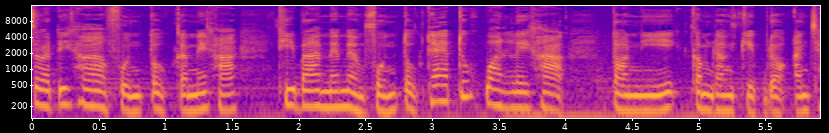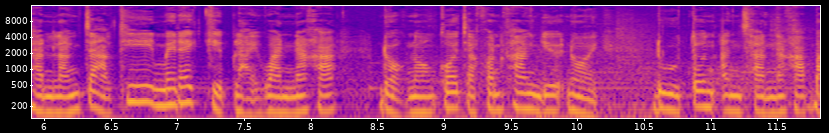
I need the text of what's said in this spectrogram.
สวัสดีค่ะ ฝนตกกันไหมคะ ที่บ้านแม่แหม่มฝนตกแทบทุกวันเลยค่ะ ตอนนี้กำลังเก็บดอกอัญชันหลังจากที่ไม่ได้เก็บหลายวันนะคะ ดอกน้องก็จะค่อนข้างเยอะหน่อย ดูต้นอัญชันนะคะ ใบ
